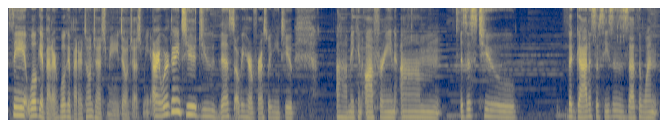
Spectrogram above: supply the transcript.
See, we'll get better. We'll get better. Don't judge me. Don't judge me. All right, we're going to do this over here first. We need to uh, make an offering. Um, is this to the goddess of seasons? Is that the one?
